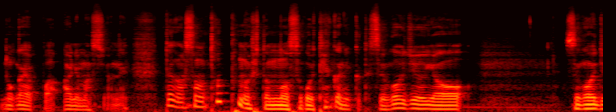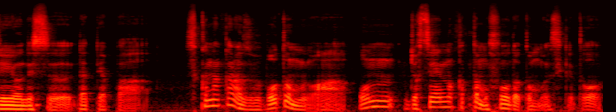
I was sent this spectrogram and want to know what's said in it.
のがやっぱありますよね。だからそのトップの人のすごいテクニックってすごい重要。すごい重要です。だってやっぱ少なからずボトムは女性の方もそうだと思うんですけど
